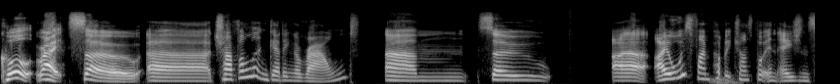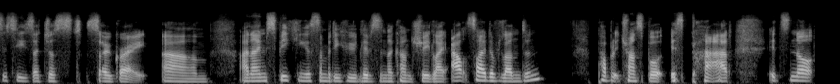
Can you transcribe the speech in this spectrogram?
Cool. Right. So, uh, travel and getting around. Um, so uh, I always find public transport in Asian cities are just so great. Um, and I'm speaking as somebody who lives in a country like outside of London. Public transport is bad. It's not.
